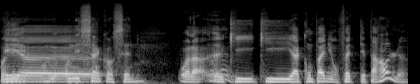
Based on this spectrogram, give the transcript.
On, est, on est- on est cinq en scène. Voilà, euh, qui, qui accompagne en fait tes paroles.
